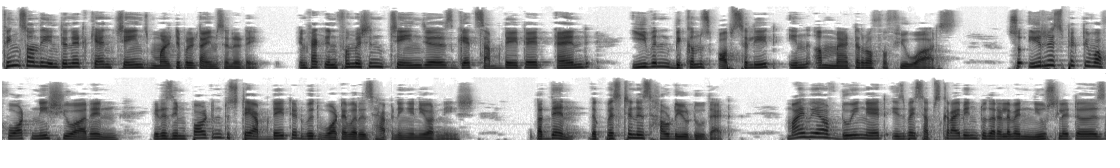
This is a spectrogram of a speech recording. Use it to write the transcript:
Things on the internet can change multiple times in a day. In fact, information changes, gets updated, and even becomes obsolete in a matter of a few hours. So, irrespective of what niche you are in, it is important to stay updated with whatever is happening in your niche. But then, the question is how do you do that? My way of doing it is by subscribing to the relevant newsletters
